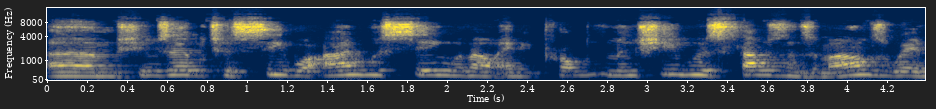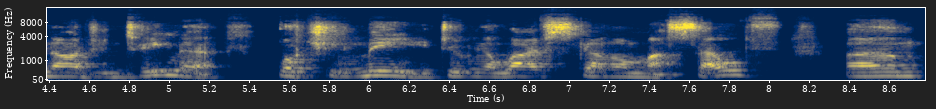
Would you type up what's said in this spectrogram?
Um, she was able to see what I was seeing without any problem, and she was thousands of miles away in Argentina watching me doing a live scan on myself. Um,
